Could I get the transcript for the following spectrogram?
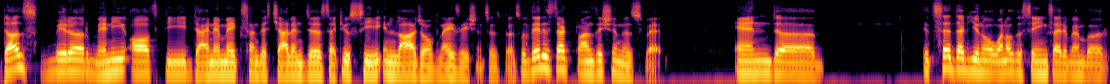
does mirror many of the dynamics and the challenges that you see in large organizations as well. So there is that transition as well, and uh, it said that you know one of the sayings I remember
